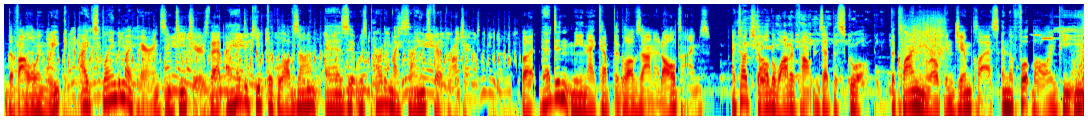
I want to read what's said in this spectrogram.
The following week, I explained to my parents and teachers that I had to keep the gloves on as it was part of my science fair project. But that didn't mean I kept the gloves on at all times. I touched all the water fountains at the school, the climbing rope in gym class, and the football in PE.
